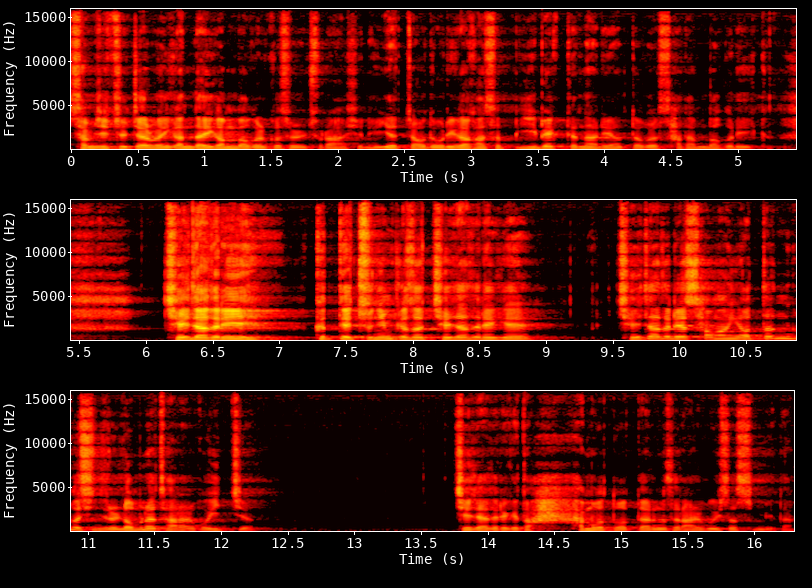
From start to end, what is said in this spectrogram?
37절 보니까 너희가 먹을 것을 주라 하시니 여짜오도 우리가 가서 200데나리온 떡을 사다 먹으리까 제자들이 그때 주님께서 제자들에게 제자들의 상황이 어떤 것인지를 너무나 잘 알고 있죠. 제자들에게도 아무것도 없다는 것을 알고 있었습니다.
